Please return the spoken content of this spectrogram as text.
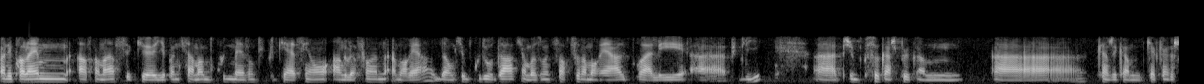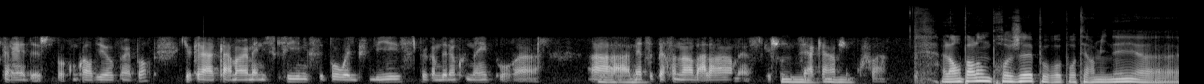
un des problèmes en ce moment, c'est qu'il n'y a pas nécessairement beaucoup de maisons de publication anglophones à Montréal. Donc, il y a beaucoup d'auteurs qui ont besoin de sortir à Montréal pour aller euh, publier. Euh, puis j'aime beaucoup ça quand je peux comme quand j'ai comme quelqu'un que je connais de, je sais pas, Concordia ou peu importe, qui a clairement un manuscrit, mais qui sait pas où elle le publier, si je peux comme donner un coup de main pour mettre cette personne en valeur, mais c'est quelque chose me tient à cœur, j'aime beaucoup faire. Alors en parlant de projet, pour, pour terminer, euh,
